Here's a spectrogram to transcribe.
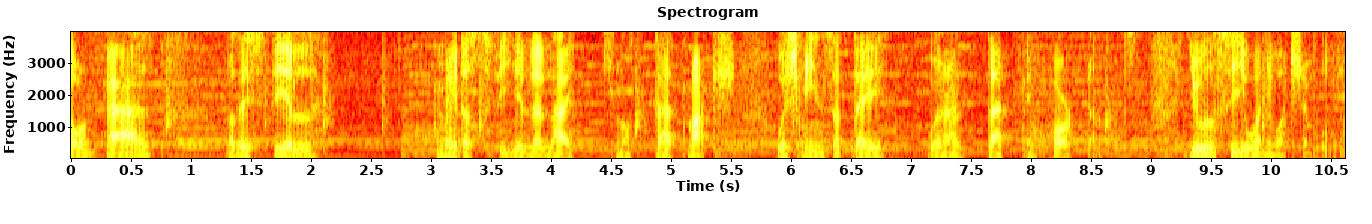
or bad, but they still made us feel like not that much, which means that they weren't that important. You will see when you watch the movie.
